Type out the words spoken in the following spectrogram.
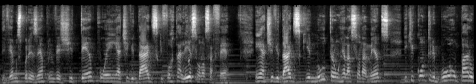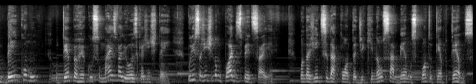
Devemos, por exemplo, investir tempo em atividades que fortaleçam nossa fé, em atividades que nutram relacionamentos e que contribuam para o bem comum. O tempo é o recurso mais valioso que a gente tem, por isso a gente não pode desperdiçar ele. Quando a gente se dá conta de que não sabemos quanto tempo temos,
